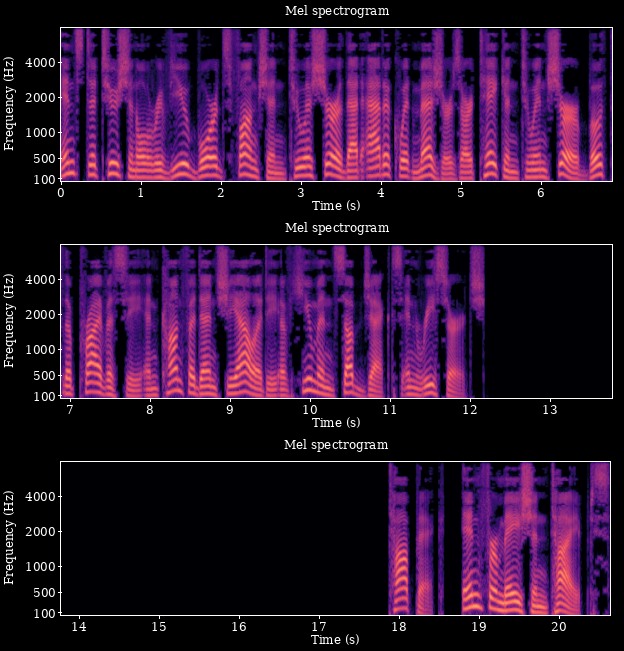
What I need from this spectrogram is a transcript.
institutional review boards function to assure that adequate measures are taken to ensure both the privacy and confidentiality of human subjects in research. Information types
